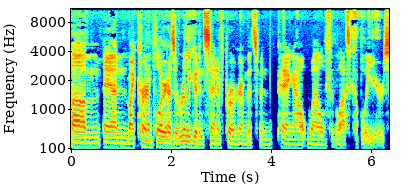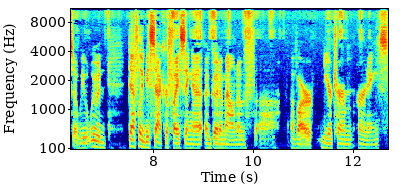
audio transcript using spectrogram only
um, and my current employer has a really good incentive program that's been paying out well for the last couple of years. So we, we would definitely be sacrificing a, a good amount of, uh, of our near term earnings.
